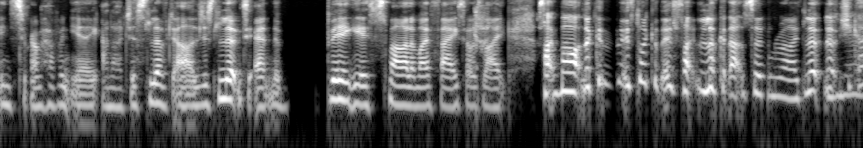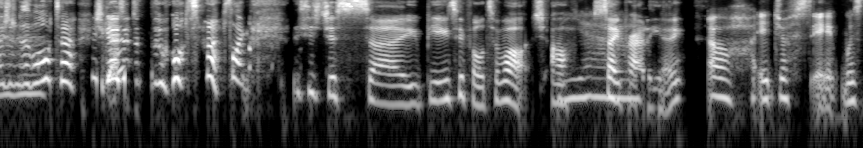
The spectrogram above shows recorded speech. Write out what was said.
Instagram, haven't you? And I just loved it. I just looked at it and the biggest smile on my face. I was like, I was like, Mark, look at this, look at this, like, look at that sunrise. Look, look, yeah. she goes into the water. She goes into the water. It's like, this is just so beautiful to watch. Oh, yeah. so proud of you oh it just it was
